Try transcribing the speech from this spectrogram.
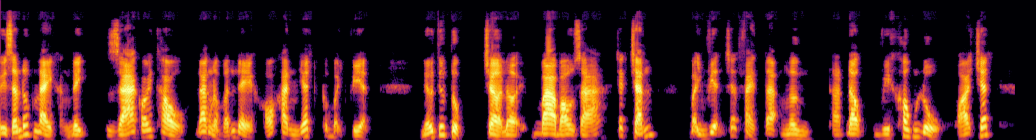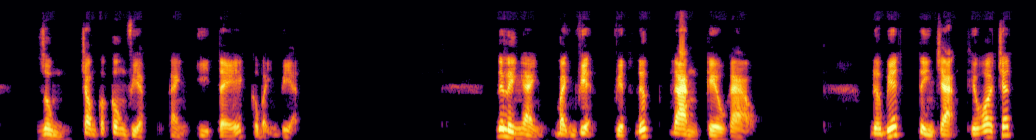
Vị giám đốc này khẳng định giá gói thầu đang là vấn đề khó khăn nhất của bệnh viện. Nếu tiếp tục chờ đợi ba báo giá, chắc chắn bệnh viện sẽ phải tạm ngừng hoạt động vì không đủ hóa chất dùng trong các công việc ngành y tế của bệnh viện. Đây là hình ảnh bệnh viện Việt Đức đang kêu gào. Được biết, tình trạng thiếu hóa chất,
